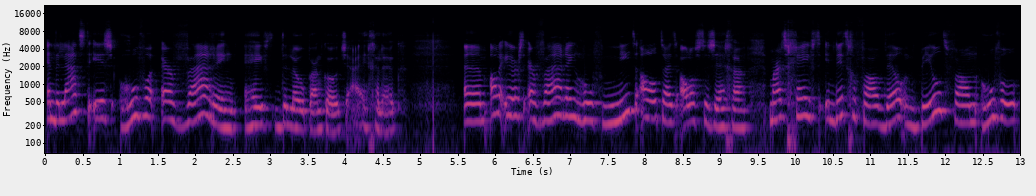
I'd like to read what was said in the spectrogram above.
En de laatste is: hoeveel ervaring heeft de loopbaancoach eigenlijk? Um, allereerst, ervaring hoeft niet altijd alles te zeggen, maar het geeft in dit geval wel een beeld van hoeveel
